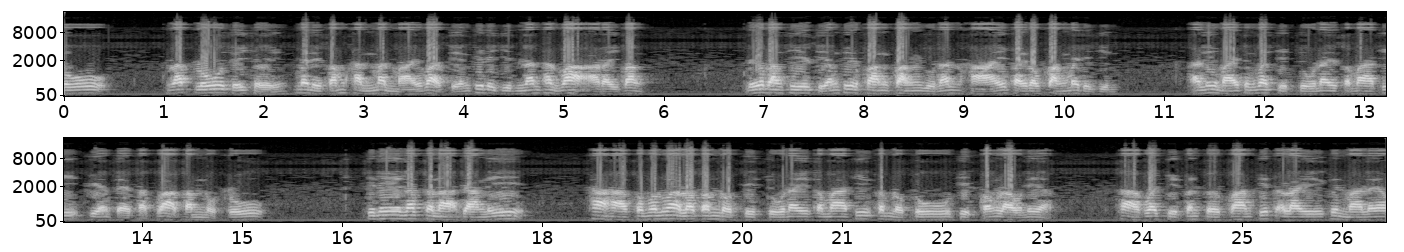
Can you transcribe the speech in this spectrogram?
รู้ รับรู้เฉยๆ ไม่ได้สำคัญมั่นหมายว่าเสียงที่ได้ยินนั้นท่านว่าอะไรบ้าง หรือบางทีเสียงที่ฟังฟังอยู่นั้นหายไปเราฟังไม่ได้ยิน อันนี้หมายถึงว่าจิตอยู่ในสมาธิเพียงแต่สักว่ากำหนดรู้ ทีนี้ลักษณะอย่างนี้ ถ้าหากสมมติว่าเรากำหนดจิตอยู่ในสมาธิกำหนดดูจิตของเราเนี่ย ถ้าว่าจิตมันเกิดความคิดอะไรขึ้นมาแล้ว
